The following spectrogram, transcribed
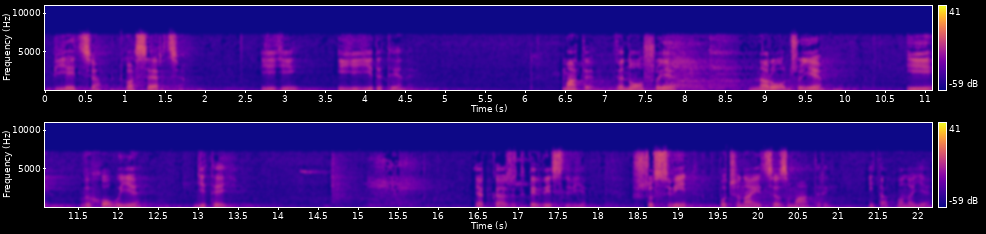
б'ється два серця її і її дитини. Мати виношує, народжує і виховує дітей. Як каже таке вислів'я, що світ починається з матері. І так воно є.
